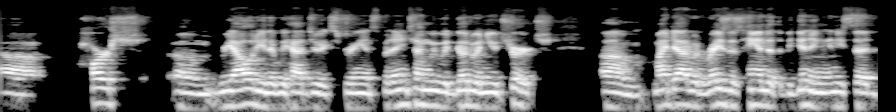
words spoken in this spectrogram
uh, harsh um, reality that we had to experience. But anytime we would go to a new church, um, my dad would raise his hand at the beginning and he said,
